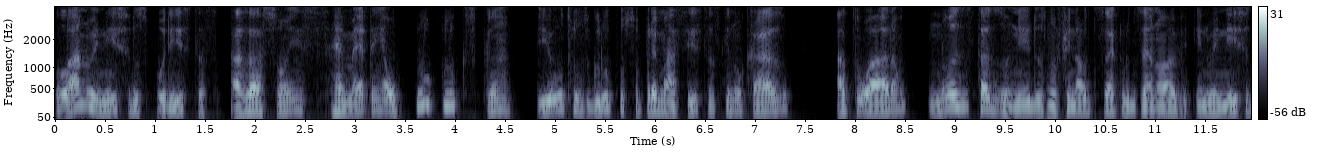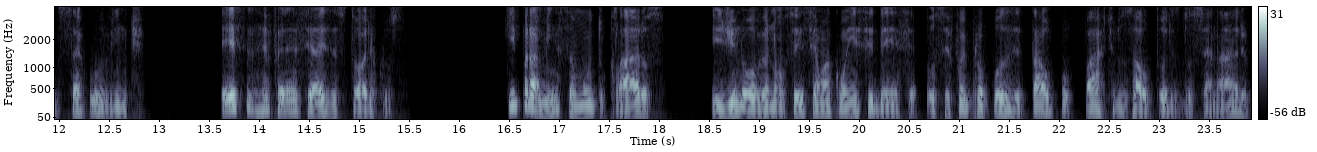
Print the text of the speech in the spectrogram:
lá no início dos puristas, as ações remetem ao Ku Klux Klan, e outros grupos supremacistas que, no caso, atuaram nos Estados Unidos no final do século XIX e no início do século XX. Esses referenciais históricos, que para mim são muito claros, e de novo eu não sei se é uma coincidência ou se foi proposital por parte dos autores do cenário,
